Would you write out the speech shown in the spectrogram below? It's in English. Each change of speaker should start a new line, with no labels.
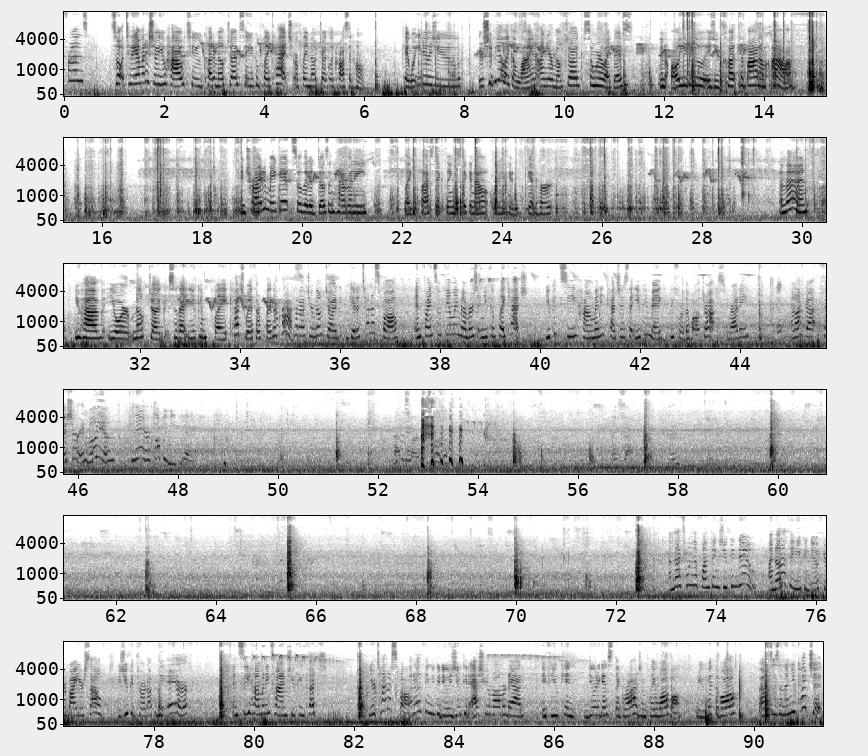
friends. So today I'm going to show you how to cut a milk jug so you can play catch or play milk jug lacrosse at home. Okay, what you do is you, there should be a, like a line on your milk jug somewhere like this. And all you do is you cut the bottom off and try to make it so that it doesn't have any like plastic things sticking out where you could get hurt. And then you have your milk jug so that you can play catch with or play lacrosse. Cut out your milk jug, get a tennis ball, and find some family members and you can play catch. You can see how many catches that you can make before the ball drops. Ready? Yep. And I've got Fisher and William Knerr helping me today. And that's one of the fun things you can do. Another thing you can do if you're by yourself is you can throw it up in the air and see how many times you can catch your tennis ball. Another thing you could do is you could ask your mom or dad if you can do it against the garage and play wall ball, where you hit the ball, bounces, and then you catch it.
